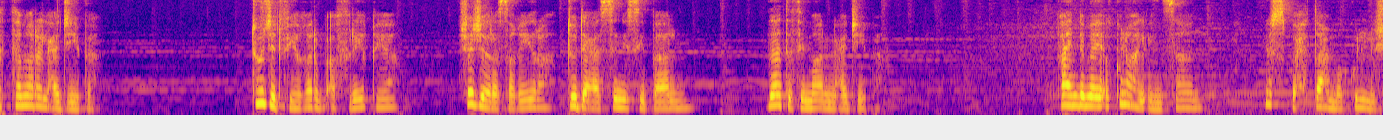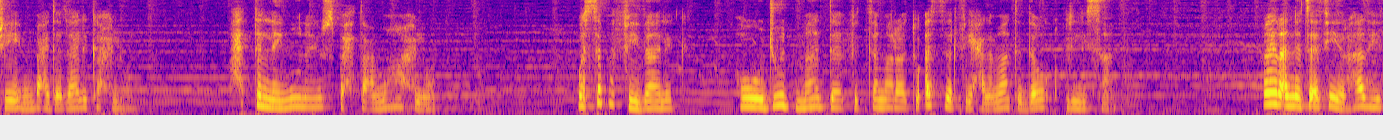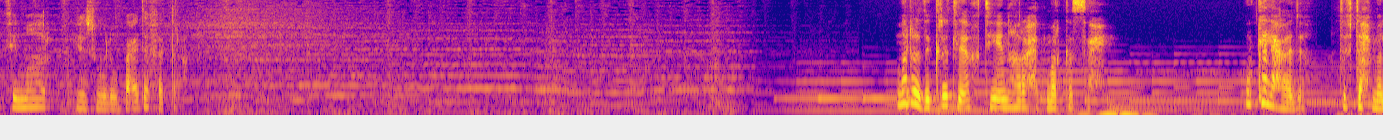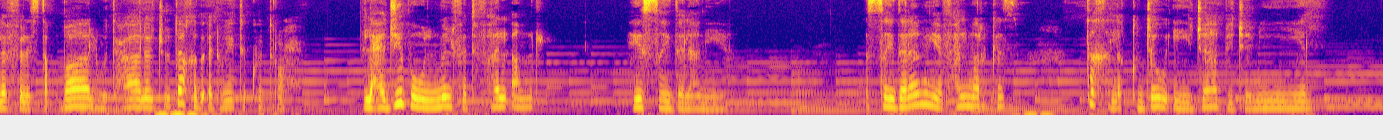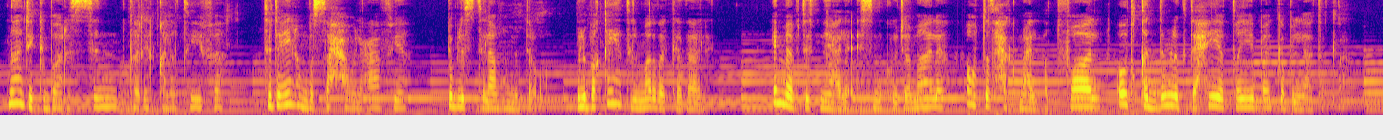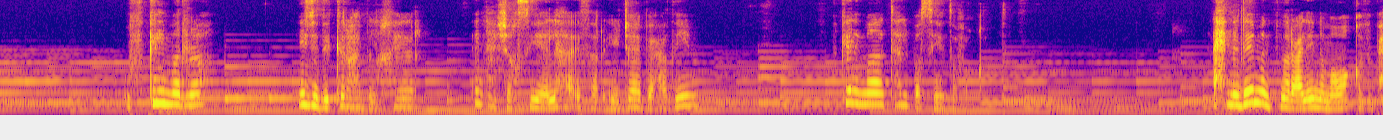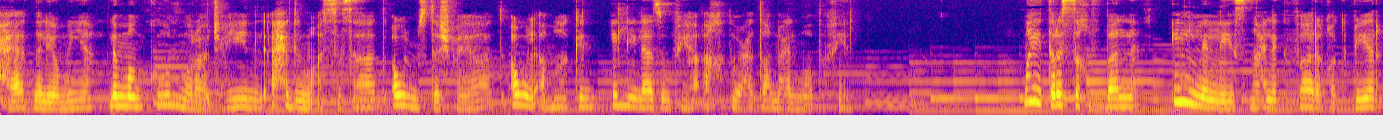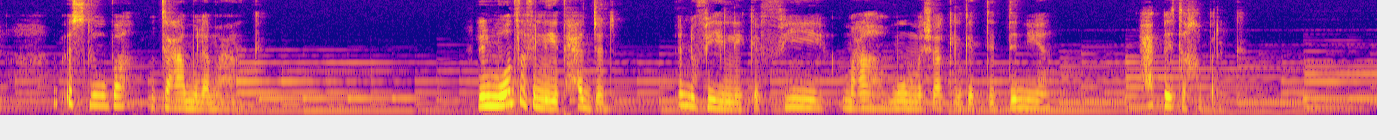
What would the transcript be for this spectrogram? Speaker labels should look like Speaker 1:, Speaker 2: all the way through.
Speaker 1: الثمرة العجيبة. توجد في غرب أفريقيا شجرة صغيرة تدعى سينيسي بالم ذات ثمار عجيبة. فعندما يأكلها الإنسان يصبح طعم كل شيء بعد ذلك حلوا. حتى الليمونة يصبح طعمها حلوا. والسبب في ذلك هو وجود مادة في الثمرة تؤثر في علامات الذوق باللسان. غير أن تأثير هذه الثمار يزول بعد فترة. مرة ذكرت لي أختي إنها راحت مركز صحي. وكالعادة تفتح ملف الاستقبال وتعالج وتأخذ أدويتك وتروح. العجيب والملفت في هالأمر هي الصيدلانية. الصيدلانية في هالمركز تخلق جو إيجابي جميل. تنادي كبار السن بطريقة لطيفة تدعي لهم بالصحة والعافية قبل استلامهم الدواء ولبقية المرضى كذلك. إما بتثني على اسمك وجماله أو تضحك مع الأطفال أو تقدم لك تحية طيبة قبل لا تطلع. وفي كل مرة يجي ذكرها بالخير إنها شخصية لها إثر إيجابي عظيم بكلماتها البسيطة فقط. إحنا دايما تمر علينا مواقف بحياتنا اليومية لما نكون مراجعين لأحد المؤسسات أو المستشفيات أو الأماكن اللي لازم فيها أخذ وعطاء مع الموظفين. ما يترسخ في بالنا إلا اللي يصنع لك فارق كبير بأسلوبه وتعامله معك. للموظف اللي يتحجج إنه فيه اللي يكفيه ومعاه هموم مشاكل قد الدنيا حبيت أخبرك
